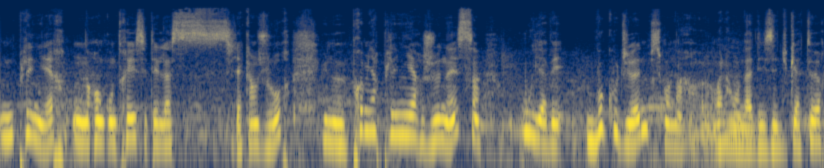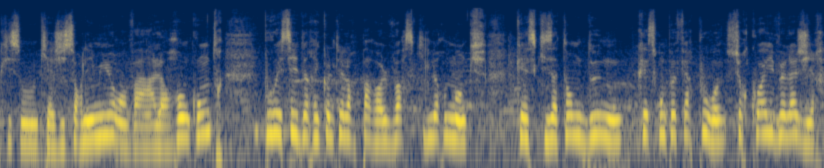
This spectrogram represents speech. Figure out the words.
une plénière. On a rencontré, c'était là il y a 15 jours, une première plénière jeunesse où il y avait beaucoup de jeunes, puisqu'on a, voilà, on a des éducateurs qui, sont, qui agissent sur les murs, on va à leur rencontre pour essayer de récolter leurs paroles, voir ce qui leur manque, qu'est-ce qu'ils attendent de nous, qu'est-ce qu'on peut faire pour eux, sur quoi ils veulent agir.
